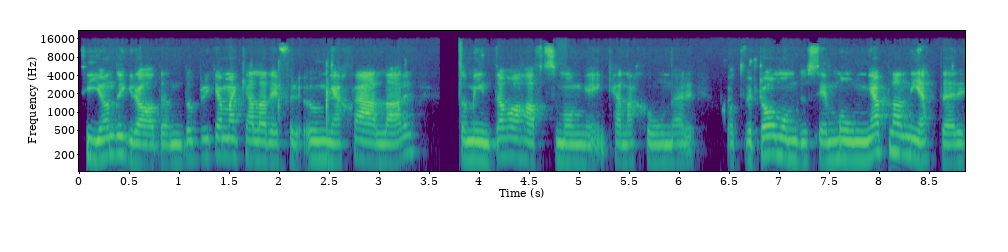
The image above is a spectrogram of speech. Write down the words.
tionde graden, då brukar man kalla det för unga själar som inte har haft så många inkarnationer. Och tvärtom om du ser många planeter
